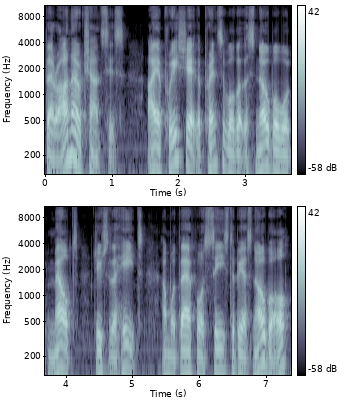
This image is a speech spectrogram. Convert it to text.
There are no chances. I appreciate the principle that the snowball would melt due to the heat and would therefore cease to be a snowball.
